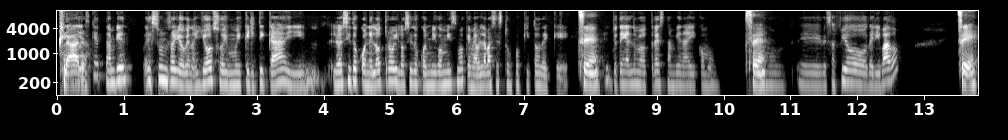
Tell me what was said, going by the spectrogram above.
Claro. Y es que también es un rollo, bueno, yo soy muy crítica y lo he sido con el otro y lo he sido conmigo mismo, que me hablabas esto un poquito de que yo tenía el número 3 también ahí como, eh, desafío derivado. Sí.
